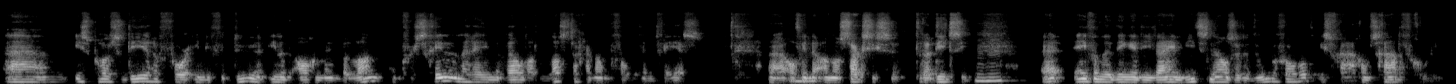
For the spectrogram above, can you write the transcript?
ehm, is procederen voor individuen in het algemeen belang om verschillende redenen wel wat lastiger dan bijvoorbeeld in de VS. Uh, of in de mhm. Anglo-Saxische traditie. Mm een van de dingen die wij niet snel zullen doen bijvoorbeeld, is vragen om schadevergoeding.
